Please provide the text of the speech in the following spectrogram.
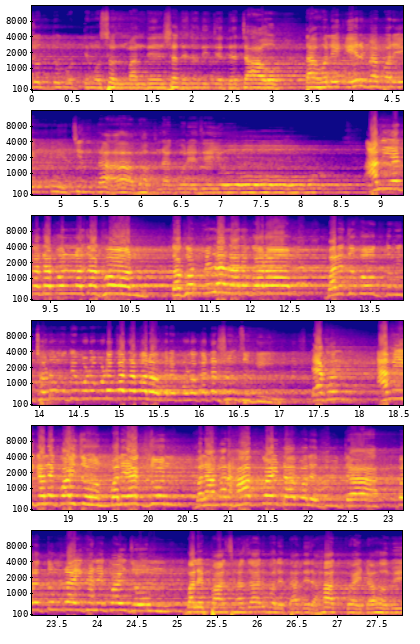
যুদ্ধ করতে মুসলমানদের সাথে যদি যেতে চাও, তাহলে এর ব্যাপারে একটু চিন্তা ভাবনা করে যেও। আলী কথা বলল যখন, তখন মেজাজ আরও গরম। বলে, যুবক, তুমি ছোট মুখে বড় বড় কথা বলো। বলে, বড় কথা শুনছো কি? এখন আমি এখানে কয়জন? বলে, একজন। বলে, আমার হাত কয়টা? বলে, দুইটা। তোমরা এখানে কয়জন? বলে, পাঁচ হাজার বলে, তাদের হাত কয়টা হবে?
